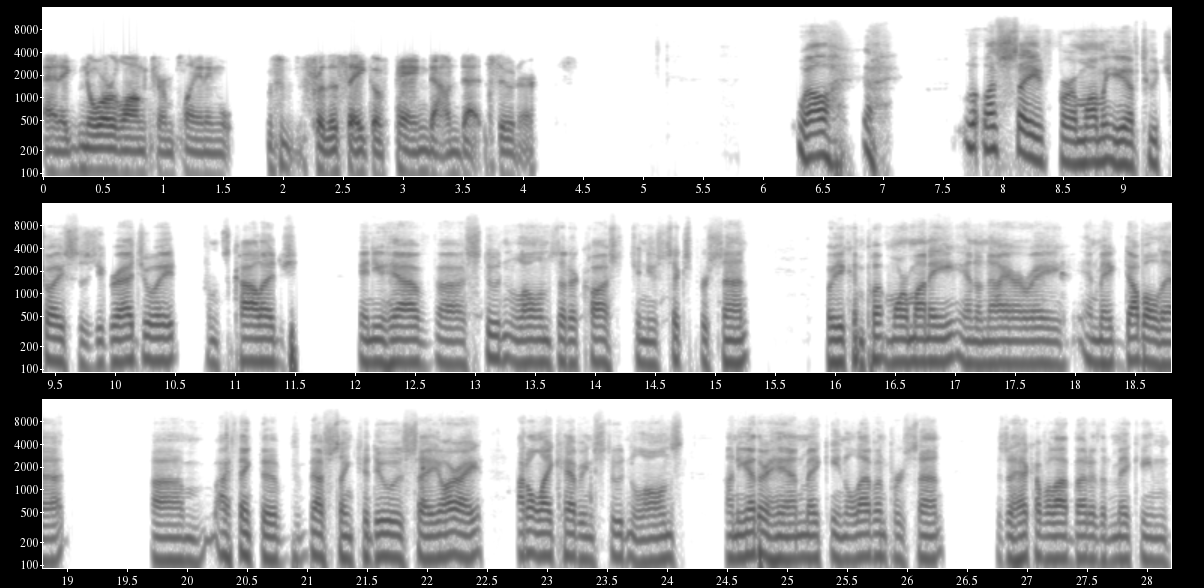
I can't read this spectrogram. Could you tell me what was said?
and ignore long-term planning for the sake of paying down debt sooner? Well let's say for a moment you have two choices. You graduate from college and you have uh, student loans that are costing you 6%, or you can put more money in an IRA and make double that. Um, I think the best thing to do is say, all right, I don't like having student loans. On the other hand, making 11% is a heck of a lot better than making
